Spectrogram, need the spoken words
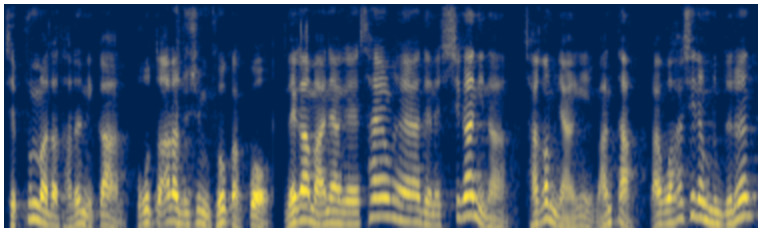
제품마다 다르니까 그것도 알아주시면 좋을 것 같고 내가 만약에 사용해야 되는 시간이나 작업량이 많다라고 하시는 분들은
